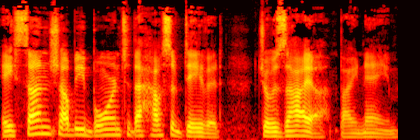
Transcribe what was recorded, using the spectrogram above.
A son shall be born to the house of David, Josiah by name.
